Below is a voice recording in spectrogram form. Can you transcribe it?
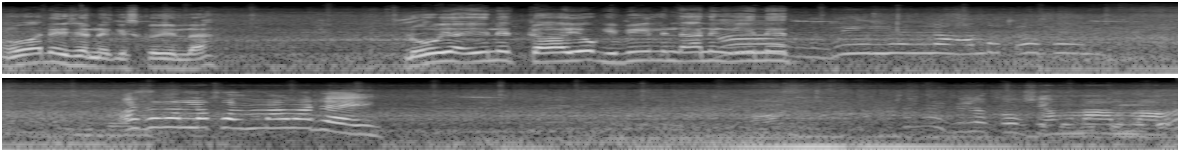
O din siya nag-eskwela. Luya init kayo, gibilin aning init. Oh, bilin lang amot ako. Asa man lako mama day? Ano bila ko siyang mama?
